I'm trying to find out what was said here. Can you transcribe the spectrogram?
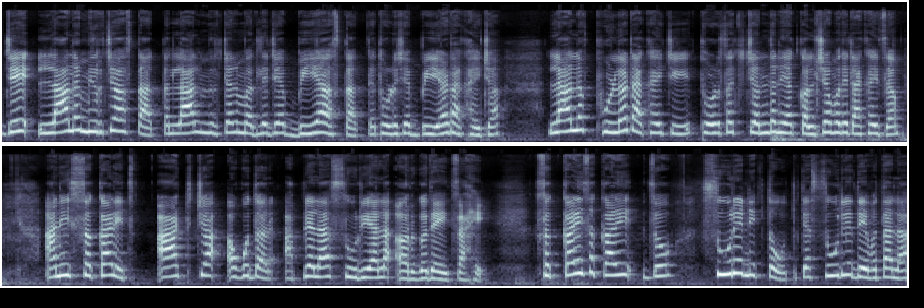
जे लाल मिरच्या असतात तर लाल मिरच्यांमधले ज्या बिया असतात त्या थोड्याशा बिया टाकायच्या. लाल फुलं टाकायची थोडंसं चंदन या कलशामध्ये टाकायचं आणि सकाळीच आठच्या अगोदर आपल्याला सूर्याला अर्घ द्यायचा आहे. सकाळी सकाळी जो सूर्य निघतो तर त्या सूर्यदेवताला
